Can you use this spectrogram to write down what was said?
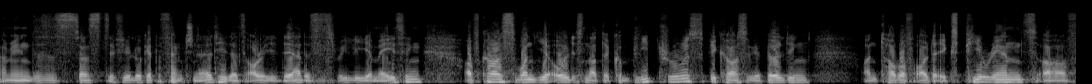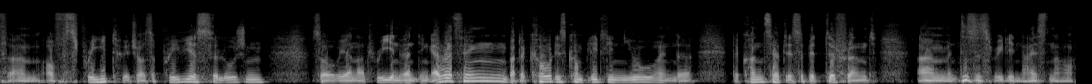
I mean, this is just, if you look at the functionality that's already there, this is really amazing. Of course, one year old is not the complete truth because we're building on top of all the experience of, um, of Spreed, which was a previous solution. So we are not reinventing everything, but the code is completely new and the, the concept is a bit different. Um, and this is really nice now.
